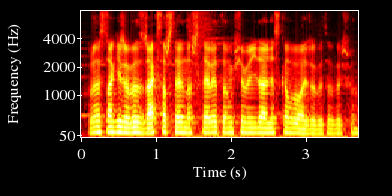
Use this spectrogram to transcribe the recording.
Problem jest taki, że bez Jacksa 4 na 4 to musimy idealnie skombować, żeby to wyszło.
